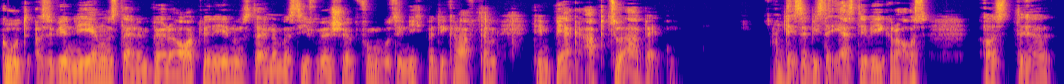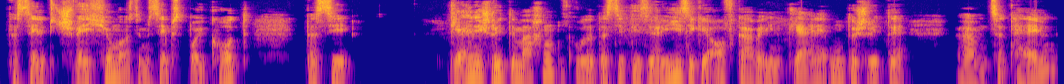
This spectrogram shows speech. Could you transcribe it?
Gut, also wir nähern uns da einem Burnout, wir nähern uns da einer massiven Erschöpfung, wo sie nicht mehr die Kraft haben, den Berg abzuarbeiten. Und deshalb ist der erste Weg raus aus der, der Selbstschwächung, aus dem Selbstboykott, dass sie kleine Schritte machen oder dass sie diese riesige Aufgabe in kleine Unterschritte ähm, zerteilen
